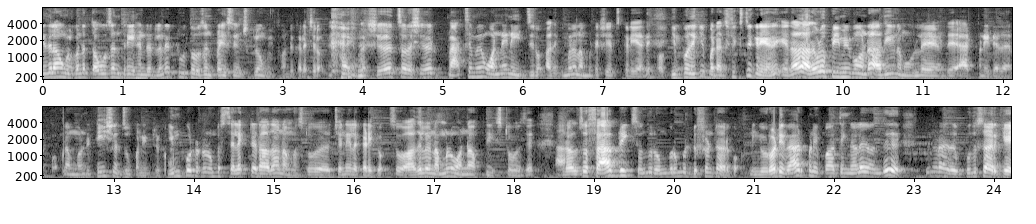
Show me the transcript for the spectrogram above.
இதெல்லாம் உங்களுக்கு வந்து தௌசண்ட் த்ரீ ஹண்ட்ரட்லேருந்து டூ தௌசண்ட் ப்ரைஸ் ரேஞ்சுக்குள்ள உங்களுக்கு வந்து கிடைச்சிரும். இப்போ ஷர்ட்ஸோட shirt maximum one nine eight zero அதுக்கு மேலே நம்மகிட்ட ஷர்ட்ஸ் கிடையாது. இப்போதைக்கு பட் அது ஃபிக்ஸ்டு கிடையாது. ஏதாவது அதோட ப்ரீமியமாக வந்து அதையும் நம்ம உள்ளே வந்து ஆட் பண்ணிட்டே தான் இருப்போம். நம்ம வந்து டிஷர்ட்ஸும் பண்ணிட்டு இருக்கோம். இம்போர்ட்டட் ரொம்ப செலக்டடாக தான் நம்ம ஸ்டோ சென்னையில் கிடைக்கும். ஸோ அதில் நம்மளும் one of the stores and also fabrics வந்து ரொம்ப ரொம்ப டிஃப்ரெண்ட்டாக இருக்கும். நீங்கள் ஒரு வாட்டி வேர் பண்ணி பார்த்தீங்கனாலே வந்து என்னடா இது புதுசாக இருக்கே?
